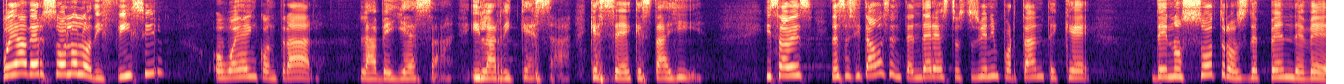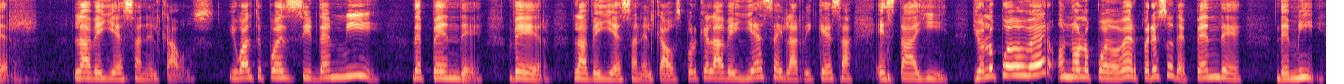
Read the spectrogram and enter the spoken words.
¿Voy a ver solo lo difícil o voy a encontrar la belleza y la riqueza que sé que está allí? Y sabes, necesitamos entender esto, esto es bien importante, que de nosotros depende ver la belleza en el caos. Igual te puedes decir, de mí depende ver la belleza en el caos, porque la belleza y la riqueza está allí. Yo lo puedo ver o no lo puedo ver, pero eso depende de mí.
